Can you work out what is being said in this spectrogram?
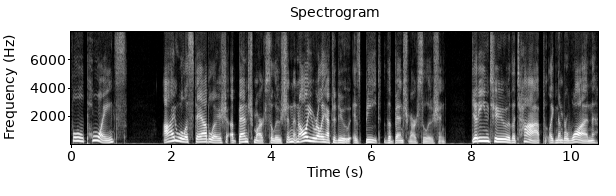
full points, I will establish a benchmark solution, and all you really have to do is beat the benchmark solution. Getting to the top, like number one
